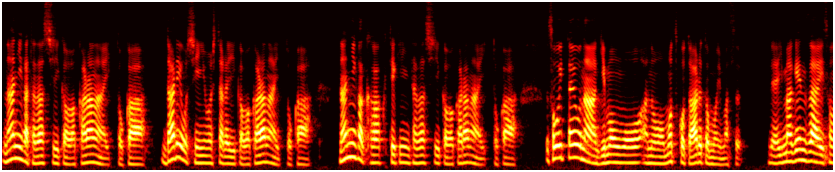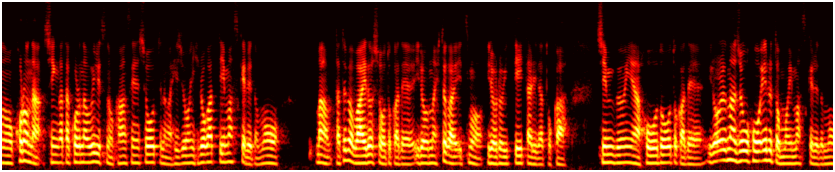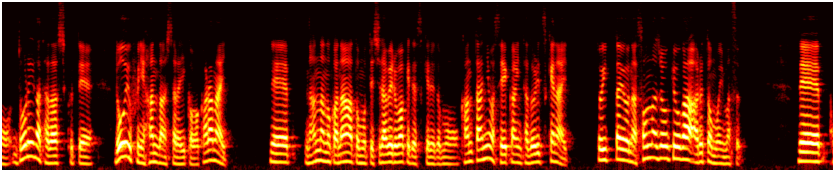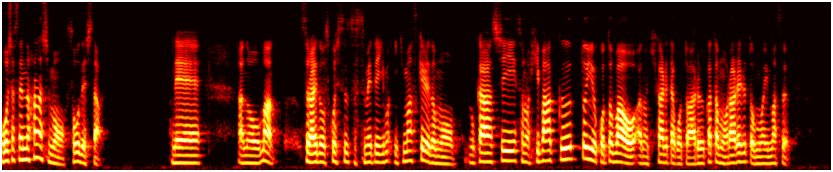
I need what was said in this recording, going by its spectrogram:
何が正しいかわからないとか誰を信用したらいいかわからないとか何が科学的に正しいかわからないとかそういったような疑問をあの持つことあると思います。で今現在そのコロナ新型コロナウイルスの感染症っていうのが非常に広がっていますけれども、まあ、例えばワイドショーとかでいろんな人がいつもいろいろ言っていたりだとか新聞や報道とかでいろいろな情報を得ると思いますけれどもどれが正しくてどういうふうに判断したらいいかわからないで何なのかなと思って調べるわけですけれども簡単には正解にたどり着けないといったようなそんな状況があると思います。で放射線の話もそうでした。であのまあスライドを少しずつ進めていきますけれども昔その被爆という言葉をあの聞かれたことある方もおられると思います。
